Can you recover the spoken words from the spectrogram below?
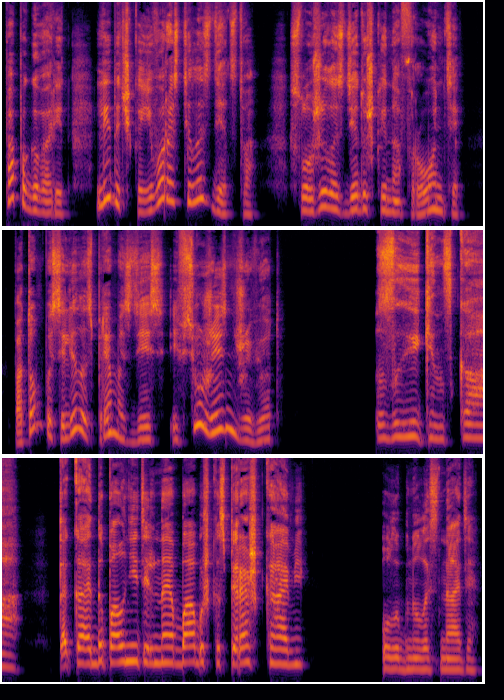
Папа говорит, Лидочка его растила с детства, служила с дедушкой на фронте, потом поселилась прямо здесь и всю жизнь живет. Зыкинска, такая дополнительная бабушка с пирожками, улыбнулась Надя.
